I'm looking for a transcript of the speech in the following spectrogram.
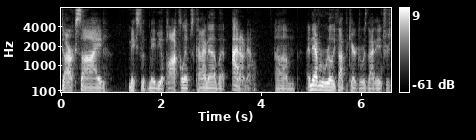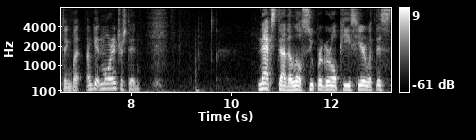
Darkseid mixed with maybe apocalypse kind of, but I don't know. Um, I never really thought the character was that interesting, but I'm getting more interested. Next, uh, the little Supergirl piece here with this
